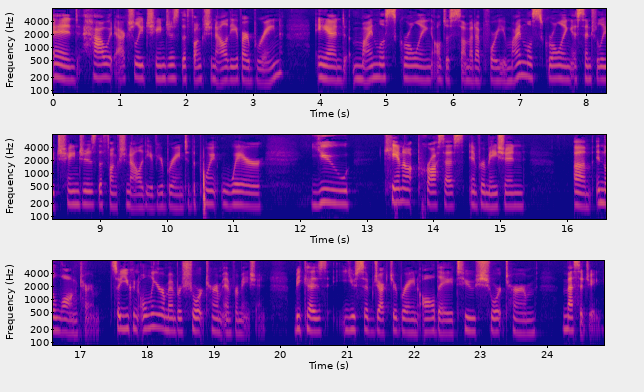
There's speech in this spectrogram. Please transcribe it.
and how it actually changes the functionality of our brain. And mindless scrolling, I'll just sum it up for you. Mindless scrolling essentially changes the functionality of your brain to the point where you cannot process information um, in the long term. So you can only remember short term information because you subject your brain all day to short term messaging.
